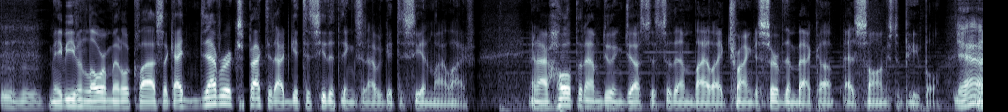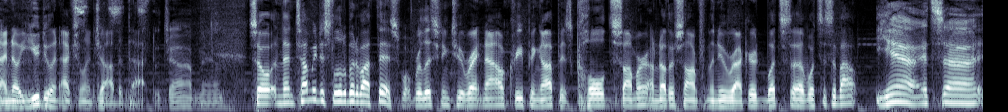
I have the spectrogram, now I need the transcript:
Mm-hmm. maybe even lower middle class. Like I never expected I'd get to see the things that I would get to see in my life, and I hope that I'm doing justice to them by like trying to serve them back up as songs to people. Yeah. and I know you do an That's- excellent job that's- at that. That's the job, man. So, and then tell me just a little bit about this. What we're listening to right now, creeping up, is "Cold Summer," another song from the new record. What's uh, what's this about? Yeah, it's uh,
